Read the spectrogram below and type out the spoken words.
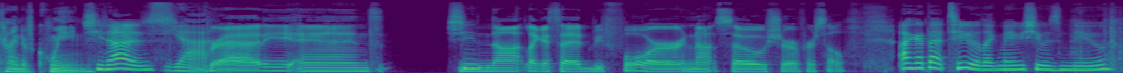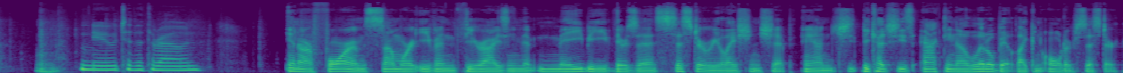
kind of queen. She does. Yeah. Bratty and She not like I said before, not so sure of herself. I got that too. Like maybe she was new. Mm-hmm. New to the throne. In our forums, some were even theorizing that maybe there's a sister relationship, and she, because she's acting a little bit like an older sister,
